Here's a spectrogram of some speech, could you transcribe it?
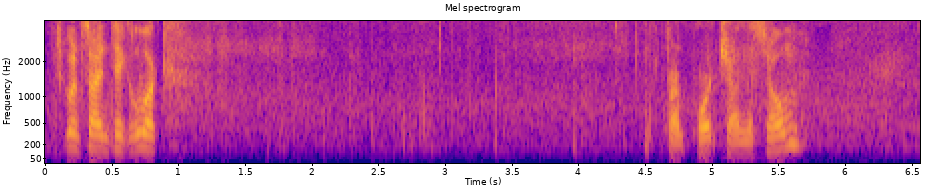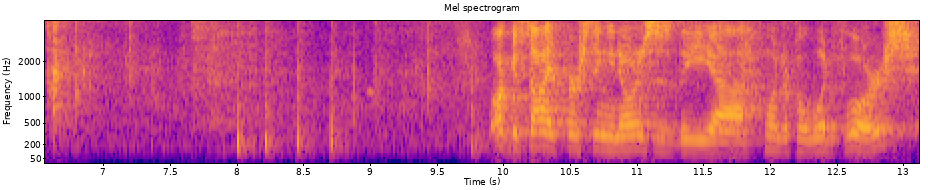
Let's go inside and take a look. Front porch on this home. Walk inside, first thing you notice is the uh, wonderful wood floors.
